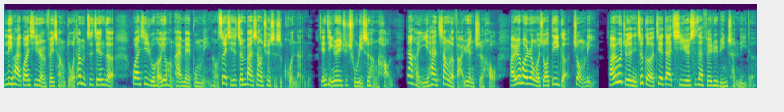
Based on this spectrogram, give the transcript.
利害关系人非常多，他们之间的关系如何又很暧昧不明哈，所以其实侦办上确实是困难的。检警愿意去处理是很好的，但很遗憾上了法院之后，法院会认为说，第一个重利，法院会觉得你这个借贷契约是在菲律宾成立的，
